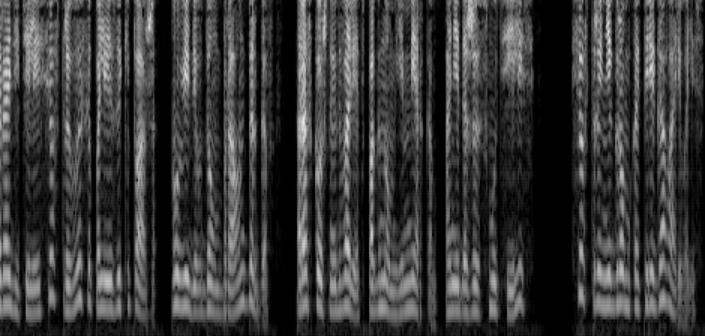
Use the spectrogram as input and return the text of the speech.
родители и сестры высыпали из экипажа. Увидев дом Браунбергов, роскошный дворец по гномьим меркам, они даже смутились. Сестры негромко переговаривались.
